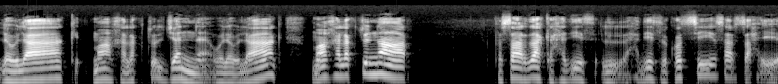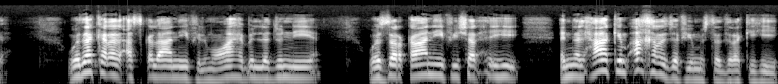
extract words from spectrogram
لولاك ما خلقت الجنة ولولاك ما خلقت النار. فصار ذاك حديث الحديث القدسي صار صحيح. وذكر العسقلاني في المواهب اللدنية والزرقاني في شرحه أن الحاكم أخرج في مستدركه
